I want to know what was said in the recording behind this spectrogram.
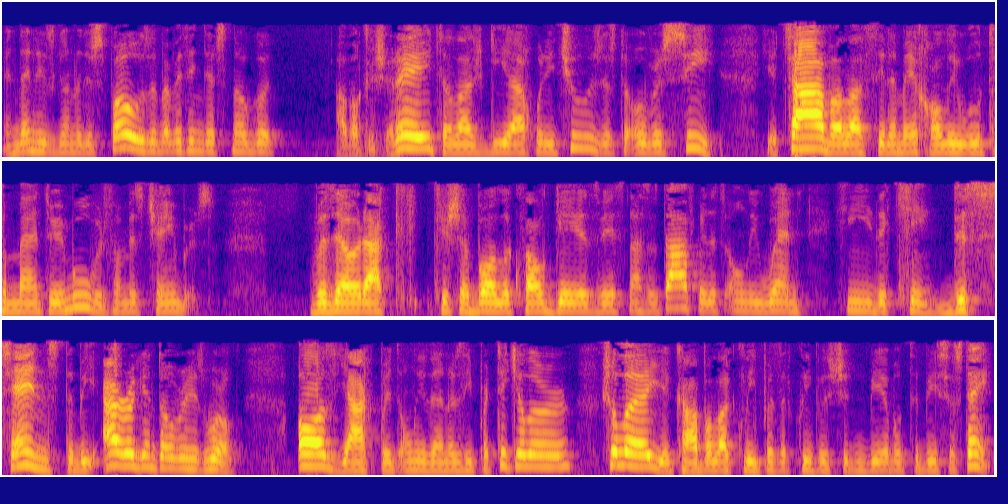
And then he's going to dispose of everything that's no good. When he chooses to oversee, he will command to remove it from his chambers. That's only when he, the king, descends to be arrogant over his world. Oz yakbid, only then is he particular. Shalei yekabala klipas, that klipas shouldn't be able to be sustained.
